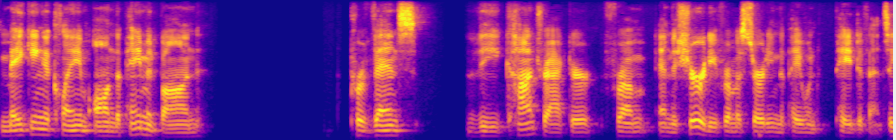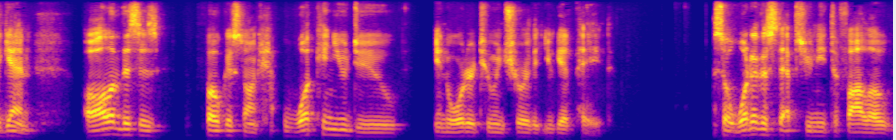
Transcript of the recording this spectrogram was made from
making a claim on the payment bond prevents the contractor from and the surety from asserting the pay when paid defense. Again, all of this is focused on what can you do in order to ensure that you get paid. So what are the steps you need to follow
